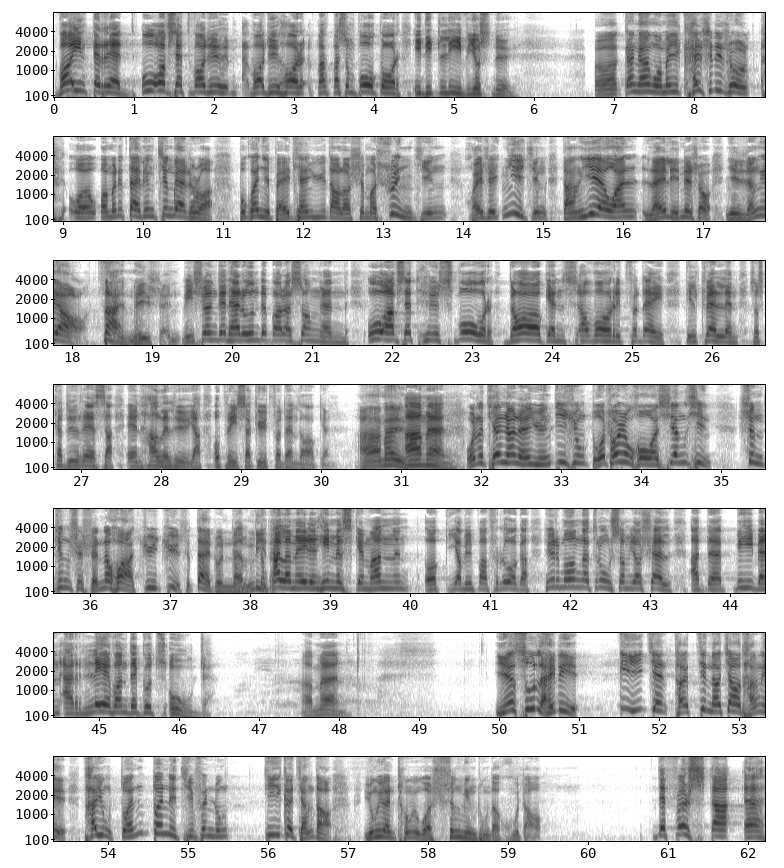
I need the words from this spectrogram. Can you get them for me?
Var inte rädd, oavsett vad, du, vad, du har, vad som pågår i ditt liv just nu. 呃，刚刚我们一开始的时候，我我们的带领敬拜的时候，不管你白天遇到了什么顺境或是逆境，当夜晚来临的时候，你仍要赞美神。Vi sjöng den här underbara sången. Oavsett hur svår dagen har varit för dig till kvällen så ska du resa en halleluja och prisa Gud för den dagen. 阿门。Amen. 我是天上人，云弟兄，多少人和我相信，圣经是神的话，句句是带着能力 De 的。 kallar mig den himmelske mannen och jag vill bara fråga, hur många tror som jag själv att eh, Bibeln är levande Guds ord? Amen. 耶稣来的第一件，他进到教堂里，他用短短的几分钟，第一个讲道，永远成为我生命中的护照。 Det första eh,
